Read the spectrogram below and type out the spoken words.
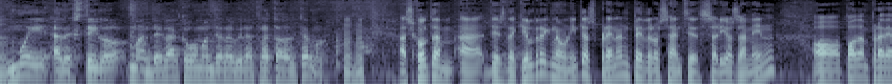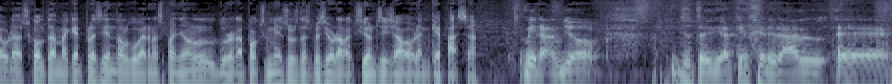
muy al estilo Mandela, como Mandela hubiera tratado el tema. Escolta'm, uh, des d'aquí al Regne Unit es prenen Pedro Sánchez seriosament o poden preveure, escolta'm, aquest president del govern espanyol durarà pocs mesos, després hi haurà eleccions i ja veurem què passa? Mira, yo, yo te diría que en general eh,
